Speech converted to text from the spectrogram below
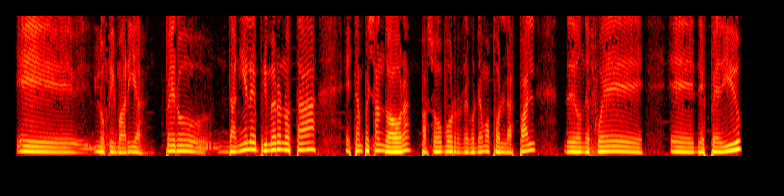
eh, lo firmaría. Pero Daniele primero no está, está empezando ahora, pasó por, recordemos, por la SPAL, de donde fue eh, despedido.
